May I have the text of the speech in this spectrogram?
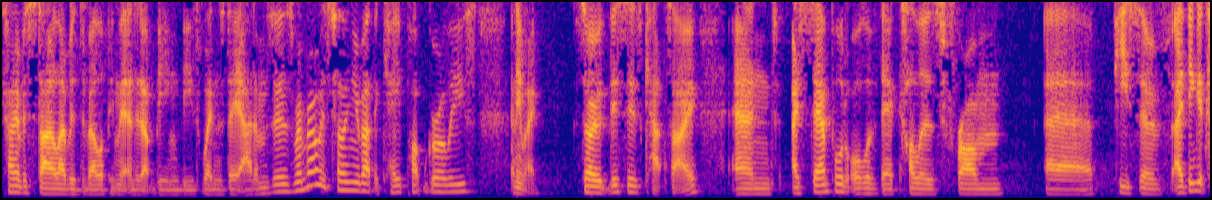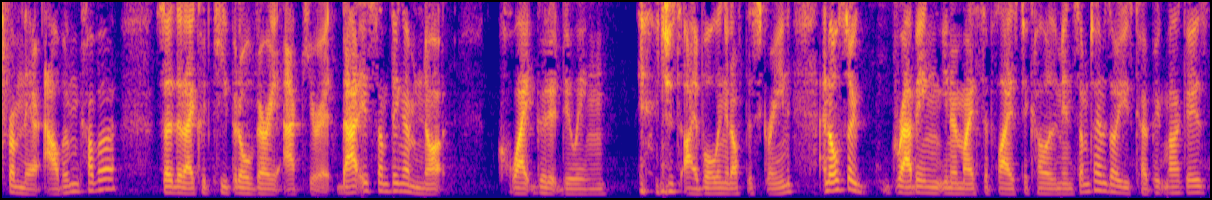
kind of a style I was developing that ended up being these Wednesday Addamses remember I was telling you about the K-pop girlies? Anyway so this is KATSEYE and I sampled all of their colors from a piece of I think it's from their album cover so that I could keep it all very accurate. That is something I'm not quite good at doing just eyeballing it off the screen and also grabbing you know my supplies to color them in. Sometimes i'll use copic markers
